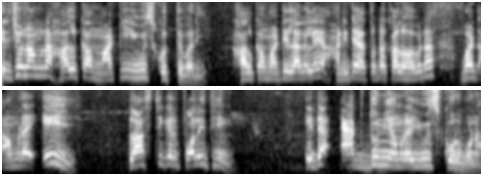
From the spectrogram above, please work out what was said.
এর জন্য আমরা হালকা মাটি ইউজ করতে পারি। হালকা মাটি লাগালে হাঁড়িটা এতটা কালো হবে না বাট আমরা এই প্লাস্টিকের পলিথিন, এটা একদমই আমরা ইউজ করব না।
